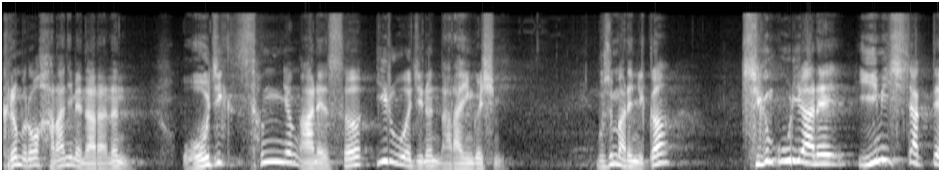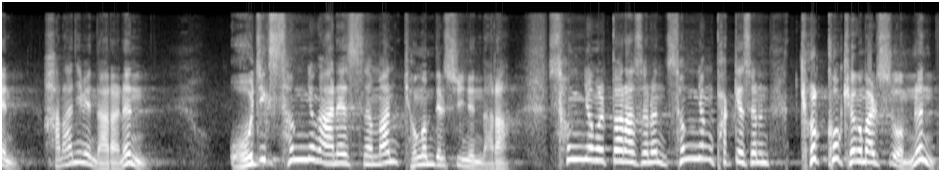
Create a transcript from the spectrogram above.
그러므로 하나님의 나라는 오직 성령 안에서 이루어지는 나라인 것입니다. 무슨 말입니까? 지금 우리 안에 이미 시작된 하나님의 나라는 오직 성령 안에서만 경험될 수 있는 나라, 성령을 떠나서는 성령 밖에서는 결코 경험할 수 없는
